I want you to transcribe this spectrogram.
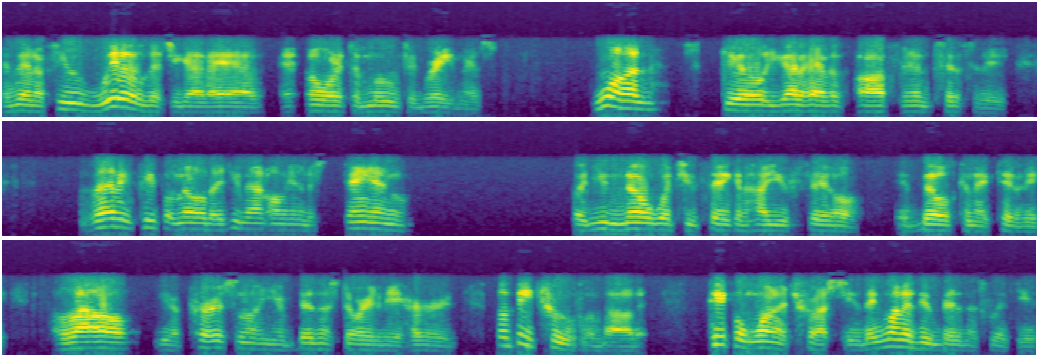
and then a few wills that you got to have in order to move to greatness. One skill you got to have is authenticity. Letting people know that you not only understand, but you know what you think and how you feel. It builds connectivity. Allow your personal and your business story to be heard, but be truthful about it. People want to trust you. They want to do business with you.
